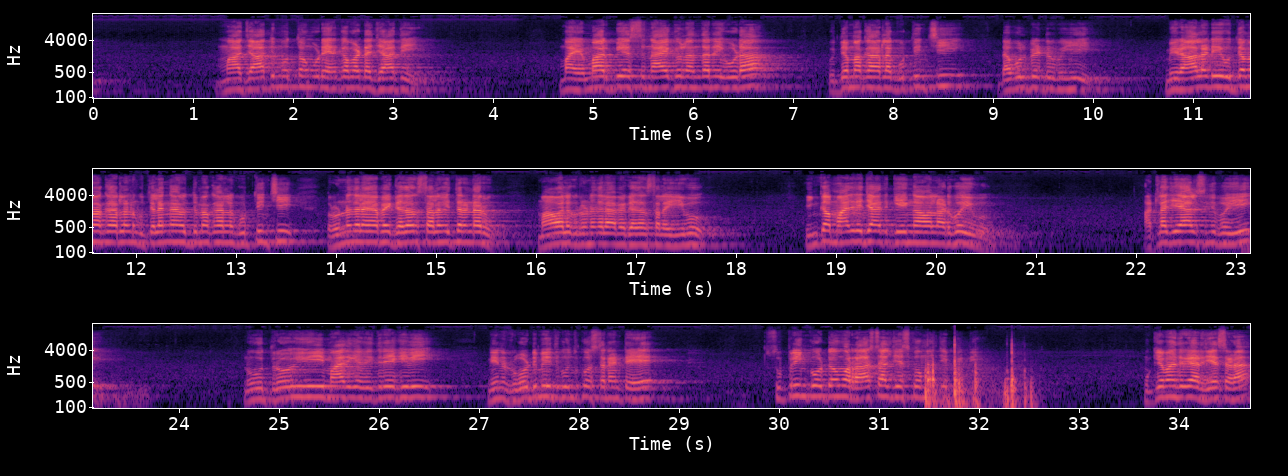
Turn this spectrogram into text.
మా జాతి మొత్తం కూడా వెనకబడ్డ జాతి. మా ఎంఆర్పిఎస్ నాయకులందరినీ కూడా ఉద్యమకారులకు గుర్తించి డబుల్ బెడ్రూమ్ ఇవి మీరు ఆల్రెడీ ఉద్యమకారులను తెలంగాణ ఉద్యమకారులను గుర్తించి రెండు వందల యాభై గజం స్థలం ఇస్తారన్నారు. మా వాళ్ళకు రెండు వందల యాభై గజం స్థలం ఇవ్వు. ఇంకా మాదిరి జాతికి ఏం కావాలని అడుగో ఇవ్వు. అట్లా చేయాల్సింది పోయి నువ్వు ద్రోహివి మాదిగ వ్యతిరేకివి నేను రోడ్డు మీద గుంజుకొస్తానంటే సుప్రీంకోర్టు ఏమో రాష్ట్రాలు చేసుకోమని చెప్పింది. ముఖ్యమంత్రి గారు చేస్తాడా?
